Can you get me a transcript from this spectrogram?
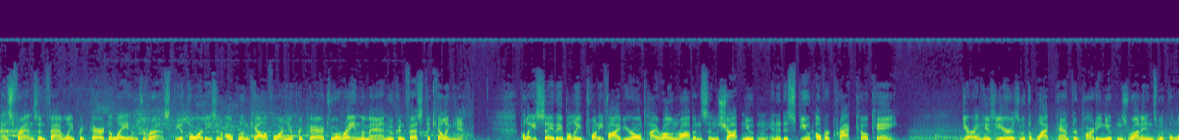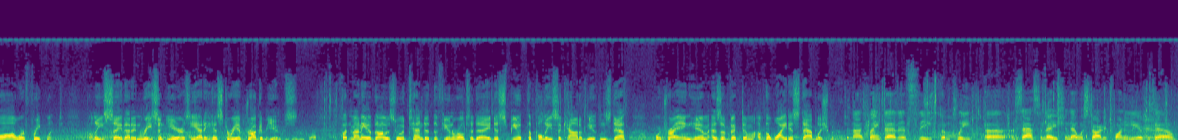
As friends and family prepared to lay him to rest, the authorities in Oakland, California prepared to arraign the man who confessed to killing him. Police say they believe 25 year old Tyrone Robinson shot Newton in a dispute over crack cocaine. During his years with the Black Panther Party, Newton's run ins with the law were frequent. Police say that in recent years he had a history of drug abuse. But many of those who attended the funeral today dispute the police account of Newton's death, portraying him as a victim of the white establishment. And I think that it's the complete uh, assassination that was started 20 years ago.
